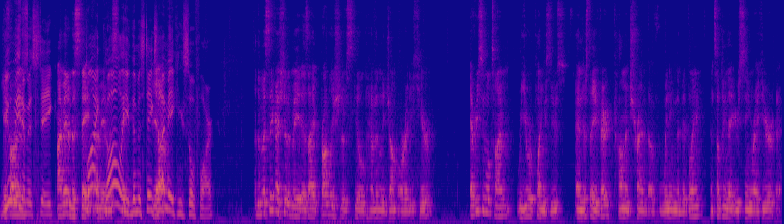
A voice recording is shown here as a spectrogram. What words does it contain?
You made a mistake. I made a mistake. I By golly, mistake. the mistakes Yeah. I'm making so far. The mistake I should have made is I probably should have skilled Heavenly Jump already here. Every single time you were playing Zeus, and just a very common trend of winning the mid lane, and something that you're seeing right here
